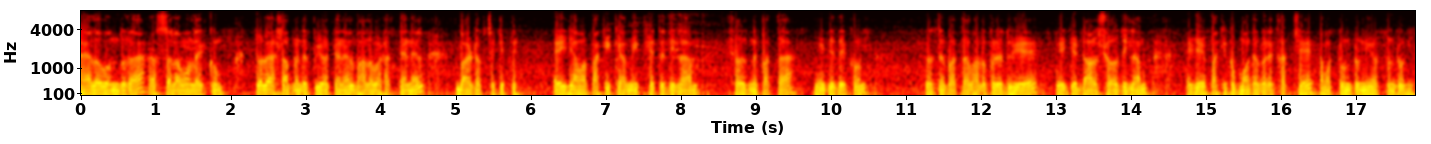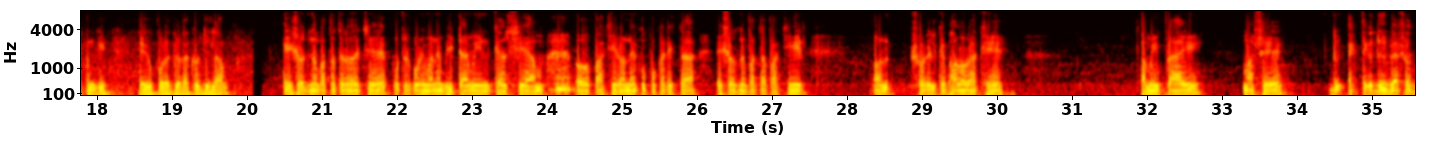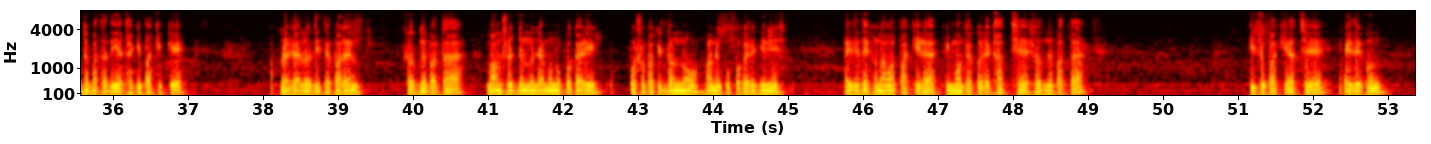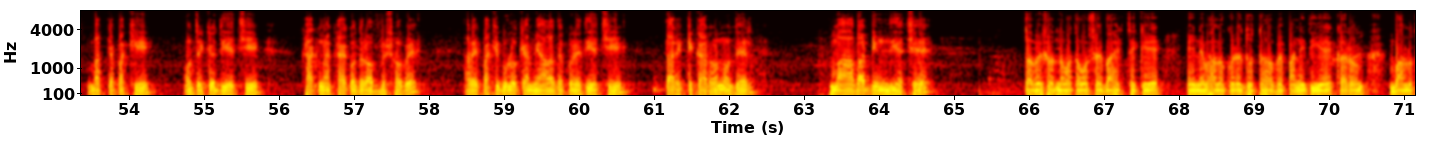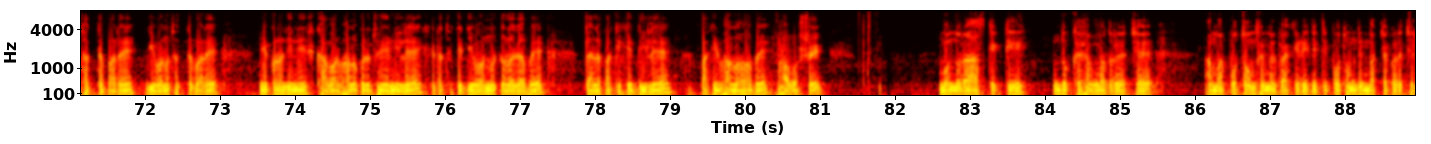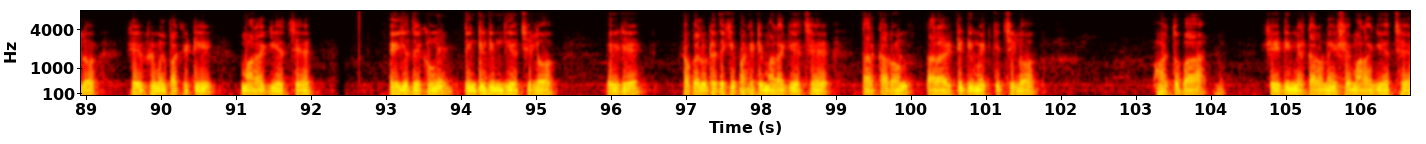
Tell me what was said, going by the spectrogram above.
Hello বন্ধুরা, আসসালামু আলাইকুম। চলে আসলাম আপনাদের প্রিয় চ্যানেল, ভালোবাসার চ্যানেল বার্ড অফ সিটিতে এই যে আমার পাখিকে আমি খেতে দিলাম, সজনে পাতা। এই যে দেখুন, সজনে পাতা ভালো করে ধুয়ে এই যে ডাল সহ দিলাম। এই যে পাখি খুব মজা করে খাচ্ছে, আমার টুনটুনি ও টুনটুনি সঙ্গী। এই উপরের জোড়াকেও দিলাম। এই সজনে পাতাতে রয়েছে প্রচুর পরিমাণে ভিটামিন, ক্যালসিয়াম ও পাখির অনেক উপকারিতা। এই সজনে পাতা পাখির শরীরকে ভালো রাখে। আমি প্রায় মাসে দু এক থেকে দুইবার সজনে পাতা দিয়ে থাকি পাখিকে। আপনারা চাইলেও দিতে পারেন। সজনে পাতা মানুষের জন্য যেমন উপকারী, পশু পাখির জন্য অনেক উপকারী জিনিস। এই যে দেখুন আমার পাখিরা কি মজা করে খাচ্ছে সজনে পাতা। কিছু পাখি আছে, এই দেখুন বাচ্চা পাখি, ওদেরকেও দিয়েছি। খাক না খাক ওদের অভ্যেস হবে। আর এই পাখিগুলোকে আমি আলাদা করে দিয়েছি। তার একটি কারণ, ওদের মা আবার ডিম দিয়েছে। তবে পাতা অবশ্যই বাহির থেকে। এনে ভালো করে ধুতে হবে পানি দিয়ে, কারণ বালু থাকতে পারে, জীবাণু থাকতে পারে। যে কোনো জিনিস খাবার ভালো করে ধুয়ে নিলে সেটা থেকে জীবাণু চলে যাবে। তাহলে পাখিকে দিলে পাখির ভালো হবে। অবশ্যই। বন্ধুরা, আজকে একটি দুঃখের সংবাদ রয়েছে। আমার প্রথম ফিমেল পাখিটি যেটি প্রথম ডিম বাচ্চা করেছিল, সেই ফিমেল পাখিটি মারা গিয়েছে। এই যে দেখুন, তিনটি ডিম দিয়েছিল। এই যে সকালে উঠে দেখি পাখিটি মারা গিয়েছে। তার কারণ তার আর একটি ডিম এটকে ছিল। হয়তোবা সেই ডিমের কারণেই সে মারা গিয়েছে।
